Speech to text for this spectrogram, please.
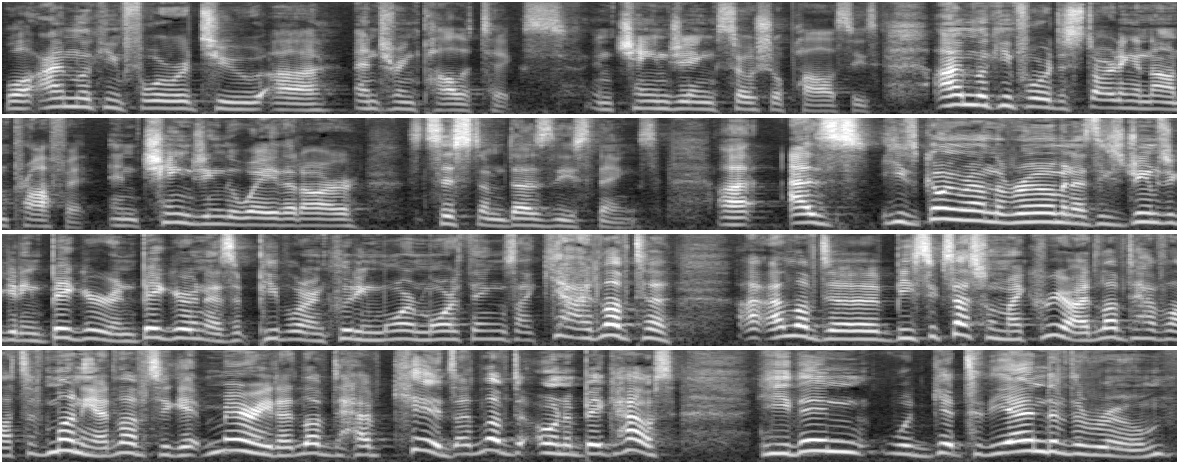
well, I'm looking forward to uh, entering politics and changing social policies. I'm looking forward to starting a nonprofit and changing the way that our system does these things. Uh, as he's going around the room and as these dreams are getting bigger and bigger, and as people are including more and more things, like, yeah, I'd love to, I'd love to be successful in my career. I'd love to have lots of money. I'd love to get married. I'd love to have kids. I'd love to own a big house. He then would get to the end of the room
